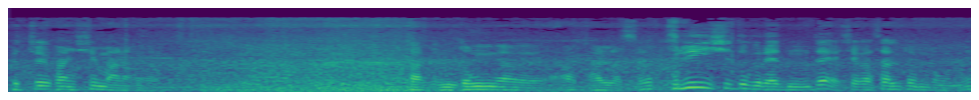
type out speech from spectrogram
그쪽에 관심이 많은 것 같아요. 다른 동네와 달랐어요. 구리 시도 그랬는데, 제가 살던 동네.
